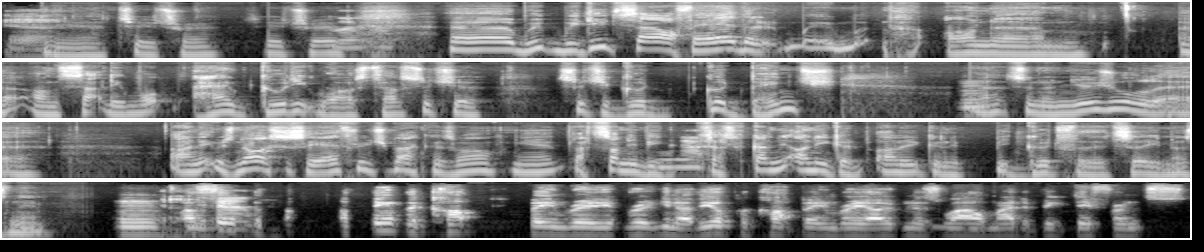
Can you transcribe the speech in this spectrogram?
Yeah. Yeah, too true, too true. Uh, we, we did say off air that we, on um, uh, on Saturday what how good it was to have such a such a good good bench. That's an unusual, uh, and it was nice to see Etheridge back as well. Yeah, that's only be Yeah. that's only good, only going to be good for the team, isn't it? I think the, I think the Kop being re, re, you know the upper Kop being reopened as well made a big difference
